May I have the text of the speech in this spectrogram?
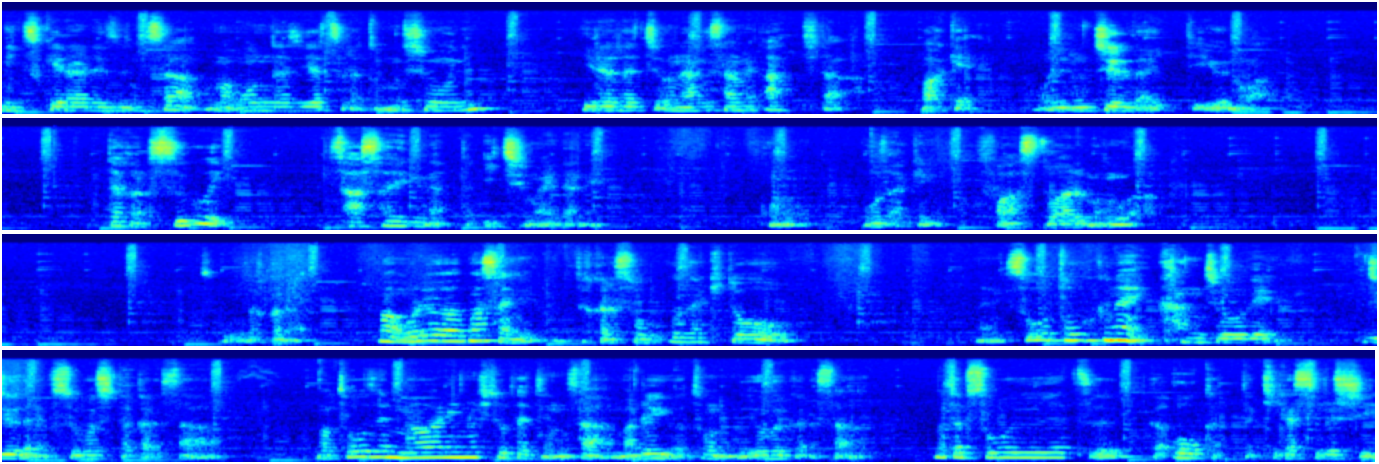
見つけられずにさ、まあ、同じやつらと無償に苛立ちを慰め合ってたわけ。俺の10代っていうのは。だからすごい支えになった一枚だね。この尾崎のファーストアルバムは。そうだからまあ俺はまさにだからそう尾崎とそう遠くない感情で10代を過ごしたからさ、まあ、当然周りの人たちもさ、まあ、類は友を呼ぶからさまあ、多分そういうやつが多かった気がするし、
